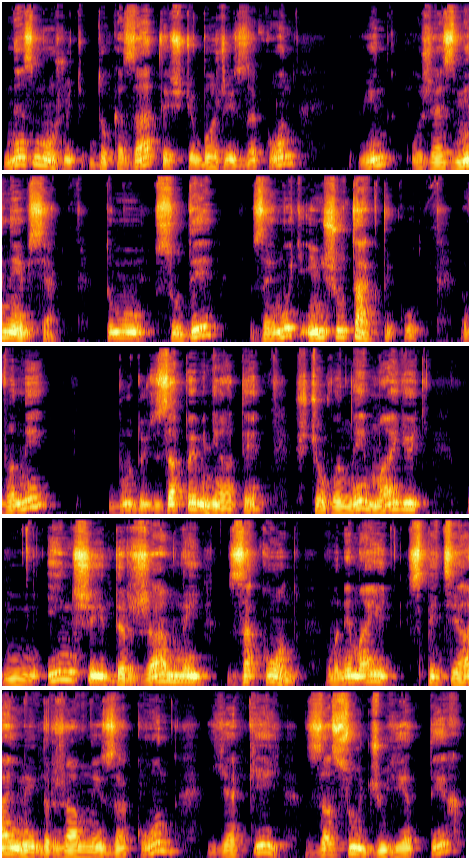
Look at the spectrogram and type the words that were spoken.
не зможуть доказати, що Божий закон він уже змінився. Тому суди займуть іншу тактику. Вони будуть запевняти, що вони мають інший державний закон. Вони мають спеціальний державний закон, який засуджує тих,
